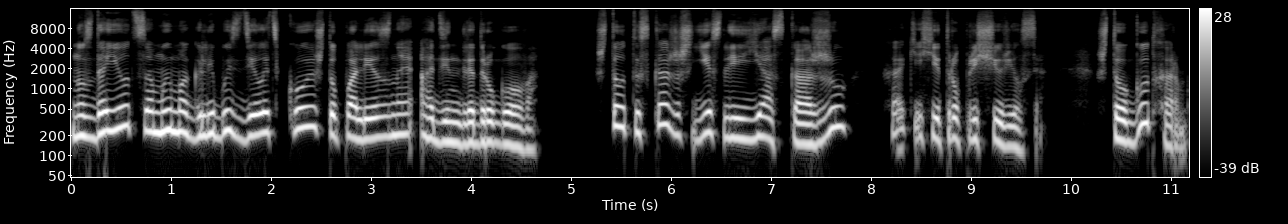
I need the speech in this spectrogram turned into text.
но, сдается, мы могли бы сделать кое-что полезное один для другого. Что ты скажешь, если я скажу, Хаки хитро прищурился, что Гудхарм,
